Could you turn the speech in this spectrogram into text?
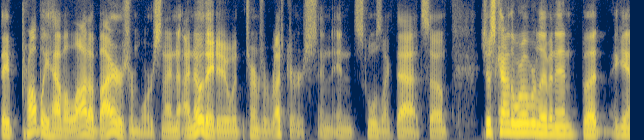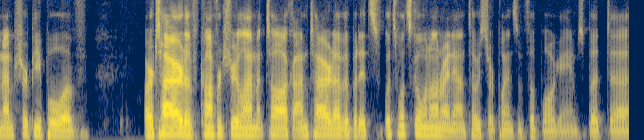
they probably have a lot of buyer's remorse, and I know, I know they do in terms of Rutgers and in schools like that. So just kind of the world we're living in. But again, I'm sure people have are tired of conference realignment talk. I'm tired of it, but it's what's what's going on right now until we start playing some football games. But uh,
